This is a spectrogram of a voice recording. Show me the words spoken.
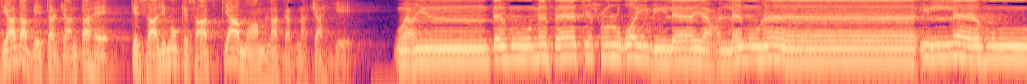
زیادہ بہتر جانتا ہے کہ ظالموں کے ساتھ کیا معاملہ کرنا چاہیے۔ وعنده مفاتح الغيب لا يعلمها إلا هو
